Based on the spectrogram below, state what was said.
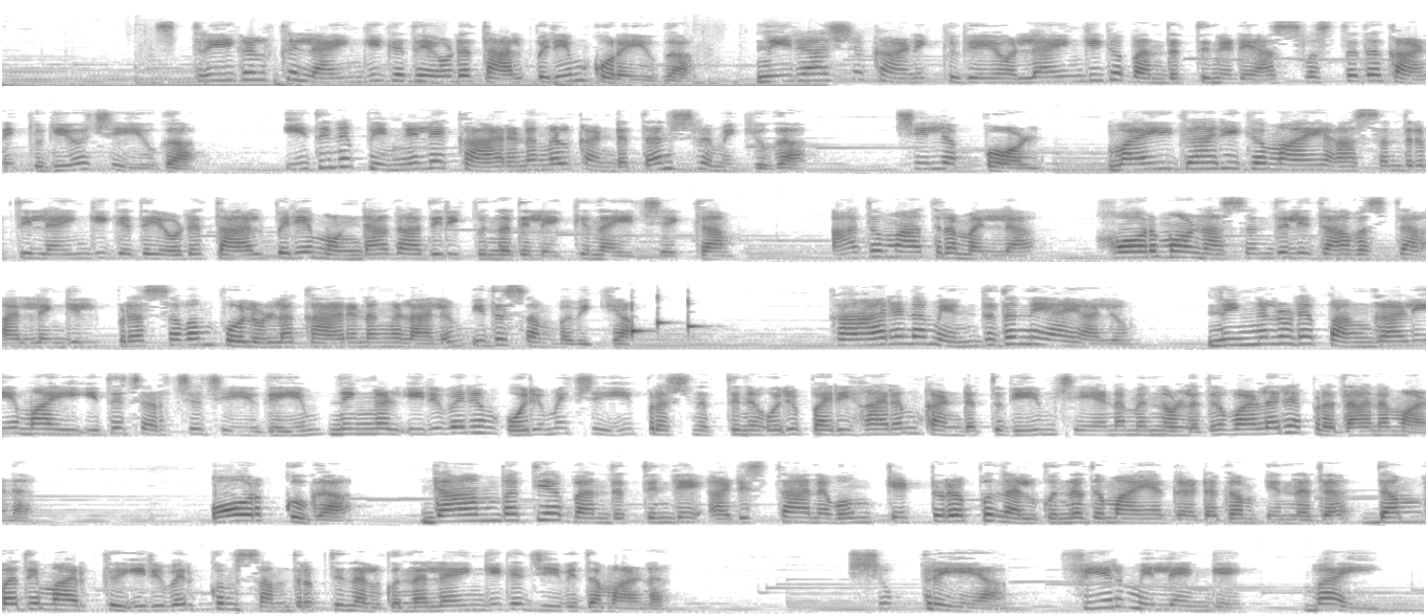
സ്ത്രീകൾക്ക് ലൈംഗികതയോട് താല്പര്യം കുറയുക. നിരാശ കാണിക്കുകയോ ലൈംഗിക ബന്ധത്തിനിടെ അസ്വസ്ഥത കാണിക്കുകയോ ചെയ്യുക. ഇതിന് പിന്നിലെ കാരണങ്ങൾ കണ്ടെത്താൻ ശ്രമിക്കുക. ചിലപ്പോൾ വൈകാരികമായ അസംതൃപ്തി ലൈംഗികതയോട് താല്പര്യം ഉണ്ടാകാതിരിക്കുന്നതിലേക്ക് നയിച്ചേക്കാം. അതുമാത്രമല്ല ഹോർമോൺ അസന്തുലിതാവസ്ഥ അല്ലെങ്കിൽ പ്രസവം പോലുള്ള കാരണങ്ങളാലും ഇത് സംഭവിക്കാം. കാരണം എന്തുതന്നെയായാലും നിങ്ങളുടെ പങ്കാളിയുമായി ഇത് ചർച്ച ചെയ്യുകയും നിങ്ങൾ ഇരുവരും ഒരുമിച്ച് ഈ പ്രശ്നത്തിന് ഒരു പരിഹാരം കണ്ടെത്തുകയും ചെയ്യണമെന്നുള്ളത് വളരെ പ്രധാനമാണ്. ഓർക്കുക ദാമ്പത്യ ബന്ധത്തിന്റെ അടിസ്ഥാനവും കെട്ടുറപ്പ് നൽകുന്നതുമായ ഘടകം എന്നത് ദമ്പതിമാർക്ക് ഇരുവർക്കും സംതൃപ്തി നൽകുന്ന ലൈംഗിക ജീവിതമാണ്. ശുക്രിയ ഫിർ മില്ലെങ്കിൽ ബൈ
